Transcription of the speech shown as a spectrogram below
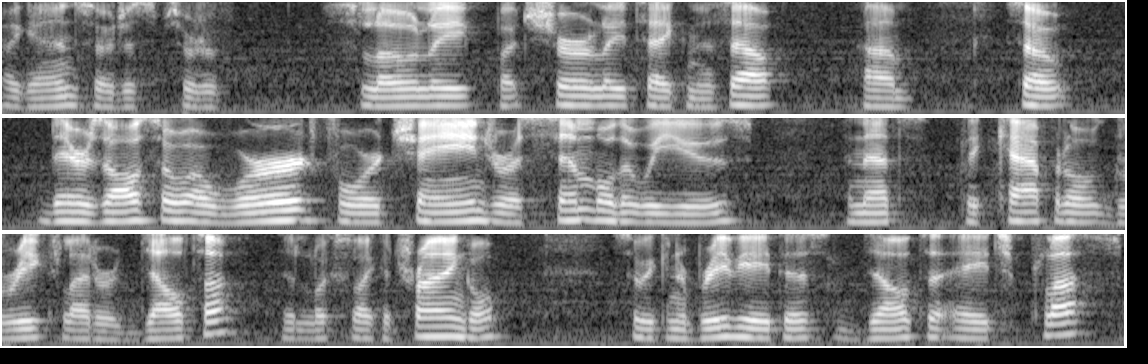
again, so just sort of slowly but surely taking this out. Um, so there's also a word for change or a symbol that we use, and that's the capital Greek letter delta. It looks like a triangle. So we can abbreviate this delta H plus.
